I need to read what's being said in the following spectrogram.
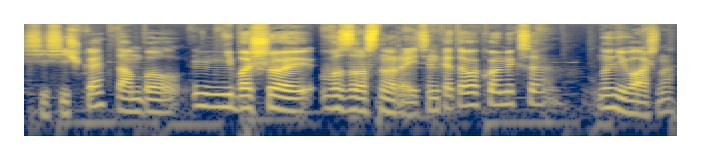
сисичка. Там был небольшой возрастной рейтинг этого комикса, но неважно.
